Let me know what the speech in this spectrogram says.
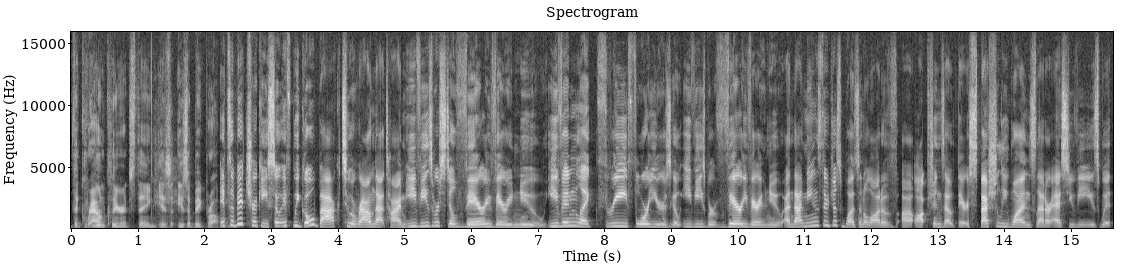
the ground clearance thing is is a big problem. It's a bit tricky. So if we go back to around that time, EVs were still very, very new. Even like three, four years ago, EVs were very, very new, and that means there just wasn't a lot of uh, options out there, especially ones that are SUVs with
